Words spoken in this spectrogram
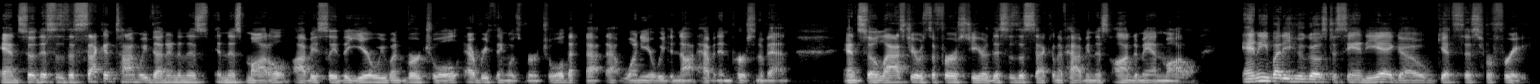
And so this is the second time we've done it in this in this model. Obviously, the year we went virtual, everything was virtual. That that, that one year we did not have an in-person event. And so last year was the first year. This is the second of having this on-demand model anybody who goes to San Diego gets this for free.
